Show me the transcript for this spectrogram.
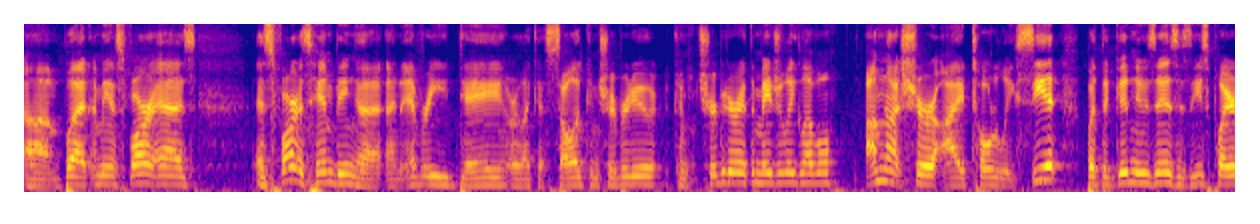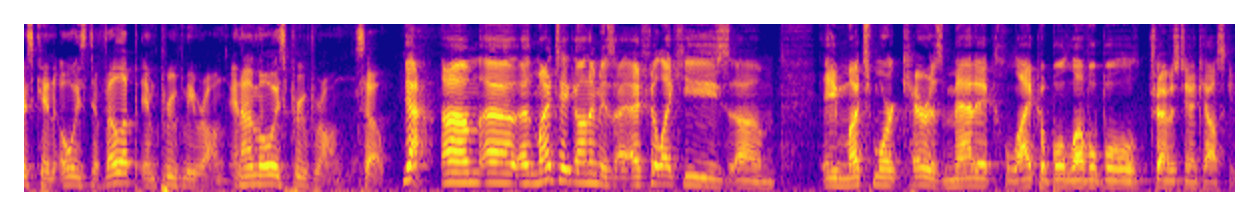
Um, but I mean, as far as as far as him being a, an everyday or like a solid contributor contributor at the major league level, I'm not sure I totally see it. But the good news is, is these players can always develop and prove me wrong, and I'm always proved wrong. So Yeah. Um, uh, uh, my take on him is I, I feel like he's. Um, a much more charismatic, likable, lovable Travis Jankowski.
